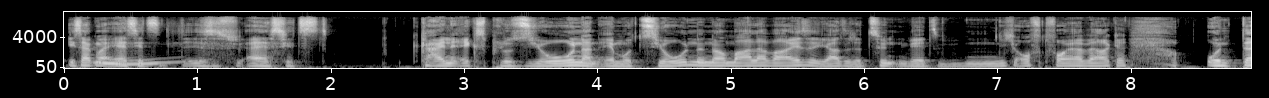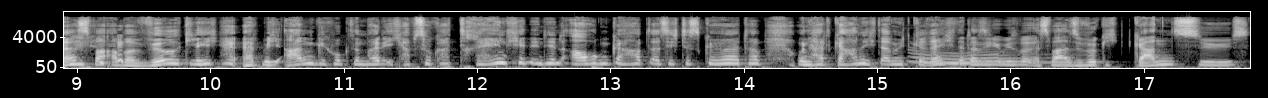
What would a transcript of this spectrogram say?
ich sag mal, er ist jetzt, ist, er ist jetzt keine Explosion an Emotionen normalerweise. Ja, also da zünden wir jetzt nicht oft Feuerwerke. Und das war aber wirklich, er hat mich angeguckt und meinte, ich habe sogar Tränchen in den Augen gehabt, als ich das gehört habe und hat gar nicht damit gerechnet, dass ich irgendwie so, es war also wirklich ganz süß.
